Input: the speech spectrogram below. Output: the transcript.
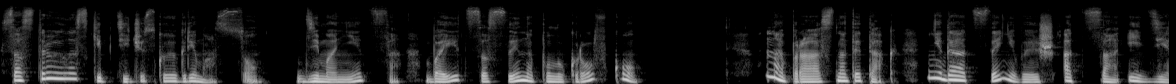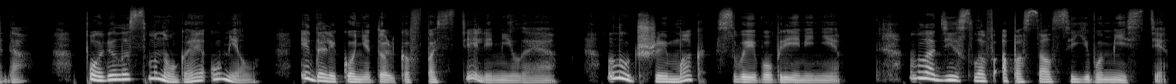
состроила скептическую гримассу. Демоница боится сына полукровку? Напрасно ты так недооцениваешь отца и деда. Повелос многое умел, и далеко не только в постели, милая. Лучший маг своего времени. Владислав опасался его мести,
